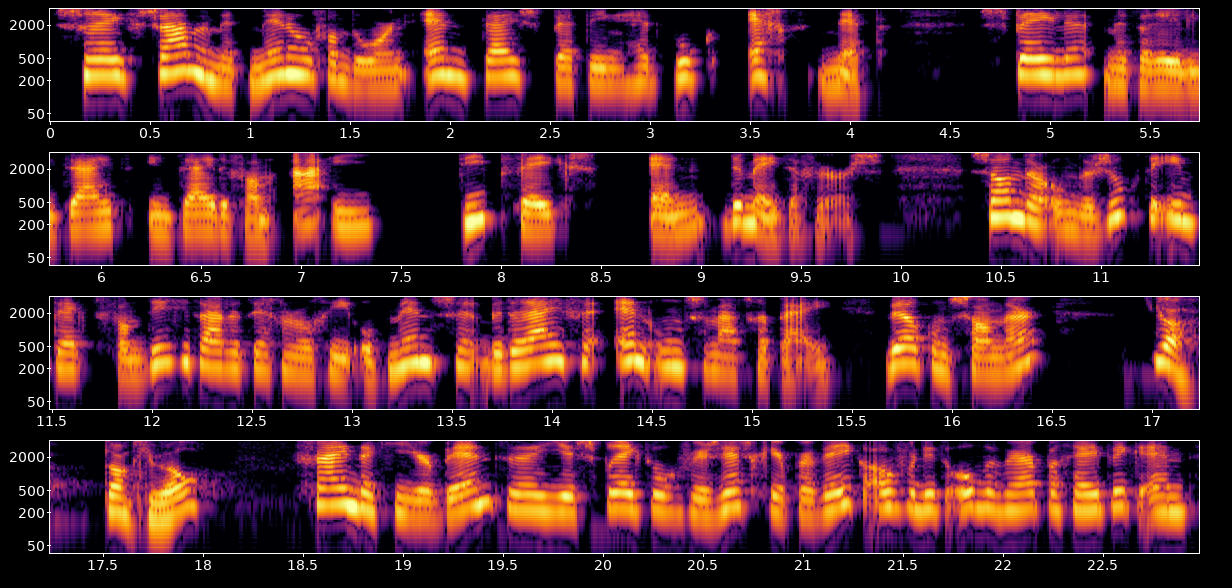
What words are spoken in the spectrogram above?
schreef samen met Menno van Doorn en Thijs Pepping het boek Echt Nep. Spelen met de realiteit in tijden van AI deepfakes en de metaverse. Sander onderzoekt de impact van digitale technologie op mensen, bedrijven en onze maatschappij. Welkom Sander. Ja, dankjewel. Fijn dat je hier bent. Eh, je spreekt ongeveer zes keer per week over dit onderwerp, begreep ik. En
